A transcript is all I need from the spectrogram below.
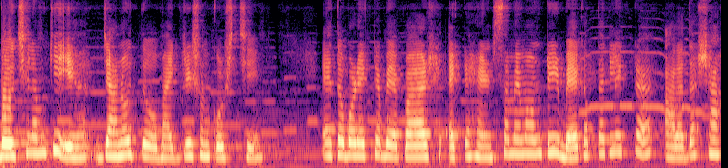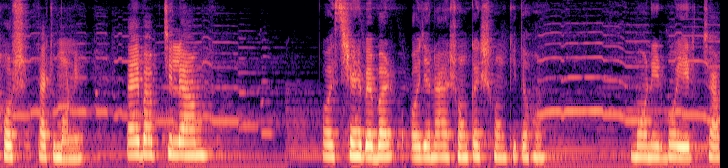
বলছিলাম কি, জানোই তো মাইগ্রেশন করছি। এত বড় একটা ব্যাপার, একটা হ্যান্ডসাম অ্যামাউন্টের ব্যাকআপ থাকলে একটা আলাদা সাহস থাকে মনে। তাই ভাবছিলাম, ফয়েজ সাহেব এবার অজানা আশঙ্কায় শঙ্কিত হন। মনের ভয়ের চাপ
